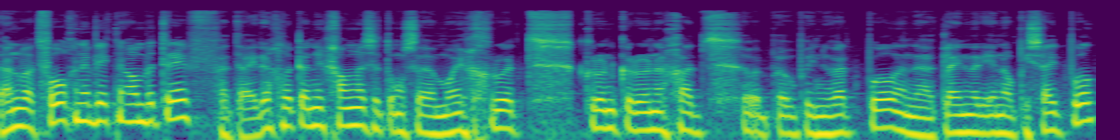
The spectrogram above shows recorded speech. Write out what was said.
Dan wat volgende week nou aanbetref wat heidaglik aan die gang is het ons 'n mooi groot kroon korona gehad op, op die noordpool en 'n kleiner een op die suidpool.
